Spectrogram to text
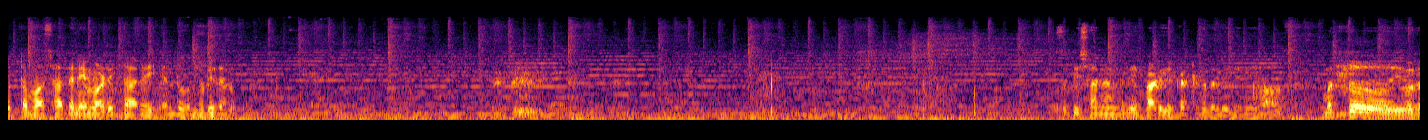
ಉತ್ತಮ ಸಾಧನೆ ಮಾಡಿದ್ದಾರೆ ಎಂದು ನುಡಿದರು. ವಸತಿ ಶಾಲೆಯಲ್ಲಿ ಬಾಡಿಗೆ ಕಟ್ಟಡದಲ್ಲಿದ್ದೀನಿ ಮತ್ತು ಇವಾಗ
